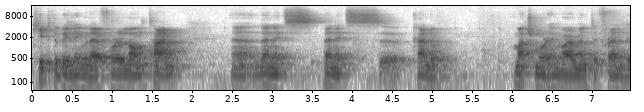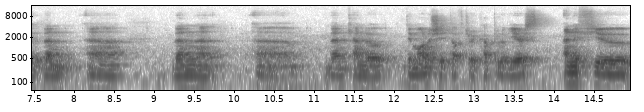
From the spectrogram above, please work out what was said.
keep the building there for a long time uh, then it's then it's uh, kind of much more environmentally friendly than uh, than than kind of demolish it after a couple of years. And if you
